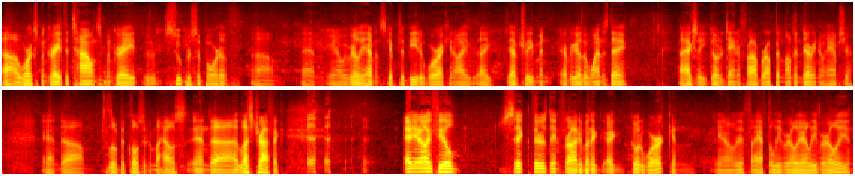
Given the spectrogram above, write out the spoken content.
uh, work's been great. The town's been great. uh, Super supportive. Um, and you know, we really haven't skipped a beat at work. You know, I, I have treatment every other Wednesday. I actually go to Dana Farber up in Londonderry, New Hampshire, and um, a little bit closer to my house and uh, less traffic. and you know, I feel sick Thursday and Friday, but I, I go to work, and you know, if I have to leave early, I leave early, and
